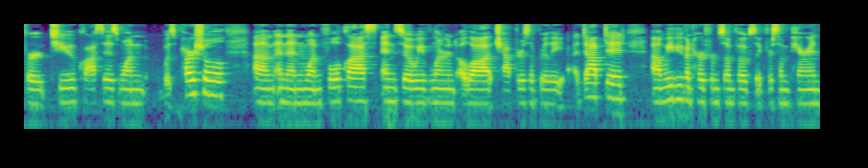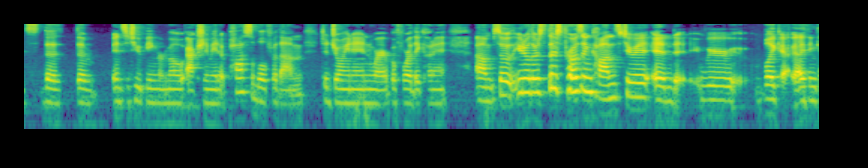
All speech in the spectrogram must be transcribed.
for two classes. One was partial um, and then one full class. And so we've learned a lot. Chapters have really adapted. Um, we've even heard from some folks like for some parents the the institute being remote actually made it possible for them to join in where before they couldn't. Um, so you know there's there's pros and cons to it. And we're like i think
